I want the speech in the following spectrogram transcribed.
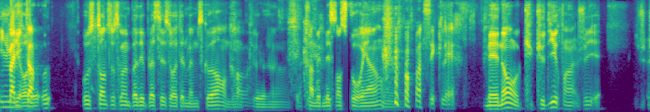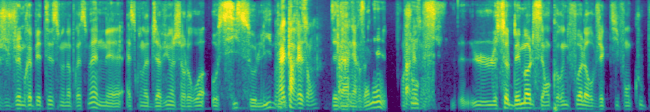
Une manita. euh, au, stand, ce serait même pas déplacé, ça aurait été le même score. Oh, Donc, ouais. euh, C'est ça cramait de l'essence pour rien. c'est clair. mais non, que, que dire Enfin, je, je- vais me répéter semaine après semaine, mais est-ce qu'on a déjà vu un Charleroi aussi solide Ouais, t'as raison. ces t'as dernières années? Franchement, le seul bémol, c'est encore une fois leur objectif en coupe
